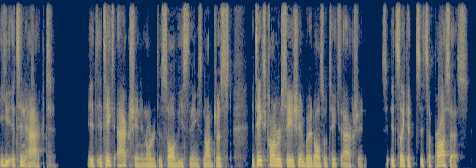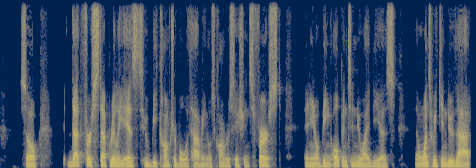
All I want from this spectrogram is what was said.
It's an act. It, it takes action in order to solve these things not just it takes conversation but it also takes action. It's, it's like it's it's a process. So that first step really is to be comfortable with having those conversations first and you know being open to new ideas. Then once we can do that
